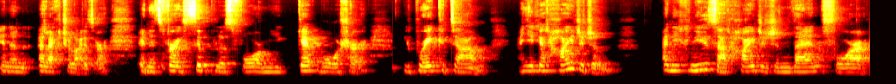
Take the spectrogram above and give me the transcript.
in an electrolyzer in its very simplest form. You get water, you break it down, and you get hydrogen. And you can use that hydrogen then for,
